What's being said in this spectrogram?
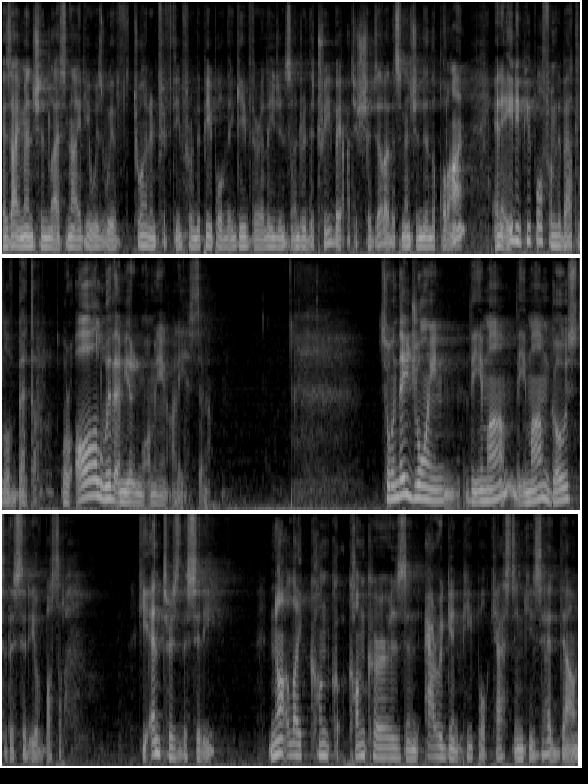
as I mentioned last night, he was with 215 from the people that gave their allegiance under the tree, Bay'at al-Shajara, that's mentioned in the Quran, and 80 people from the Battle of Badr. Were all with Amir al-Mu'mineen So when they join the Imam, the Imam goes to the city of Basra. He enters the city, not like conquerors and arrogant people casting his head down,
